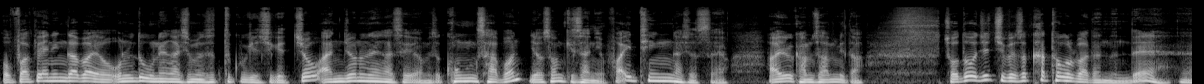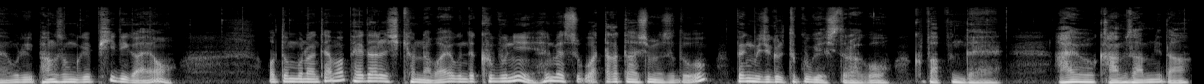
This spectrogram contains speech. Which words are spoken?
오빠 팬인가 봐요. 오늘도 운행하시면서 듣고 계시겠죠? 안전 운행하세요 하면서 04번 여성 기사님 파이팅 하셨어요. 아유 감사합니다. 저도 어제 집에서 카톡을 받았는데 예, 우리 방송국의 PD가요. 어떤 분한테 아마 배달을 시켰나 봐요. 근데 그분이 헬멧 쓰고 왔다 갔다 하시면서도 백뮤직을 듣고 계시더라고. 그 바쁜데. 아유, 감사합니다.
